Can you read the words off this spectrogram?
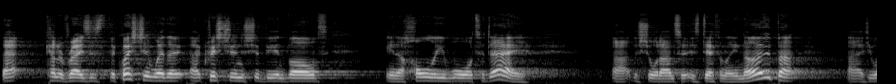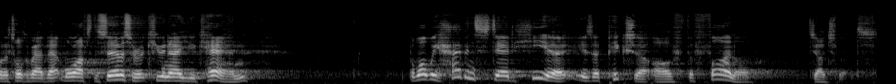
That kind of raises the question whether uh, Christians should be involved in a holy war today. Uh, the short answer is definitely no, but uh, if you want to talk about that more after the service or at Q&A, you can. But what we have instead here is a picture of the final judgment.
